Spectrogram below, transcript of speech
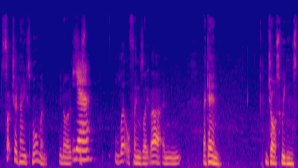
such a nice moment. You know, it's Yeah. just little things like that, and again, Joss Whedon's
